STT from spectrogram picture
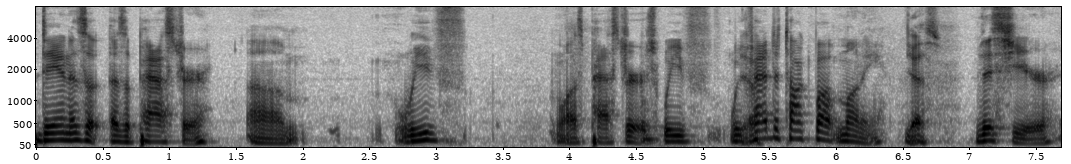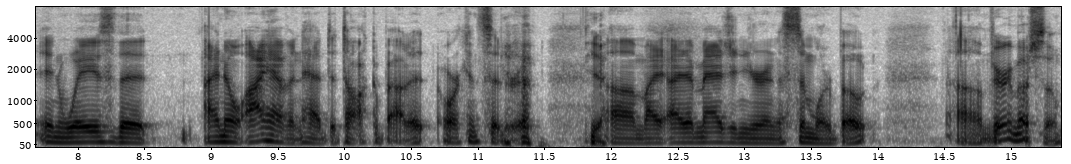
Dan, as a as a pastor, um, we've well as pastors we've we've Yeah. had to talk about money Yes. this year in ways that I know I haven't had to talk about it or consider it. Yeah. Um, I, I imagine you're in a similar boat. Very much so.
